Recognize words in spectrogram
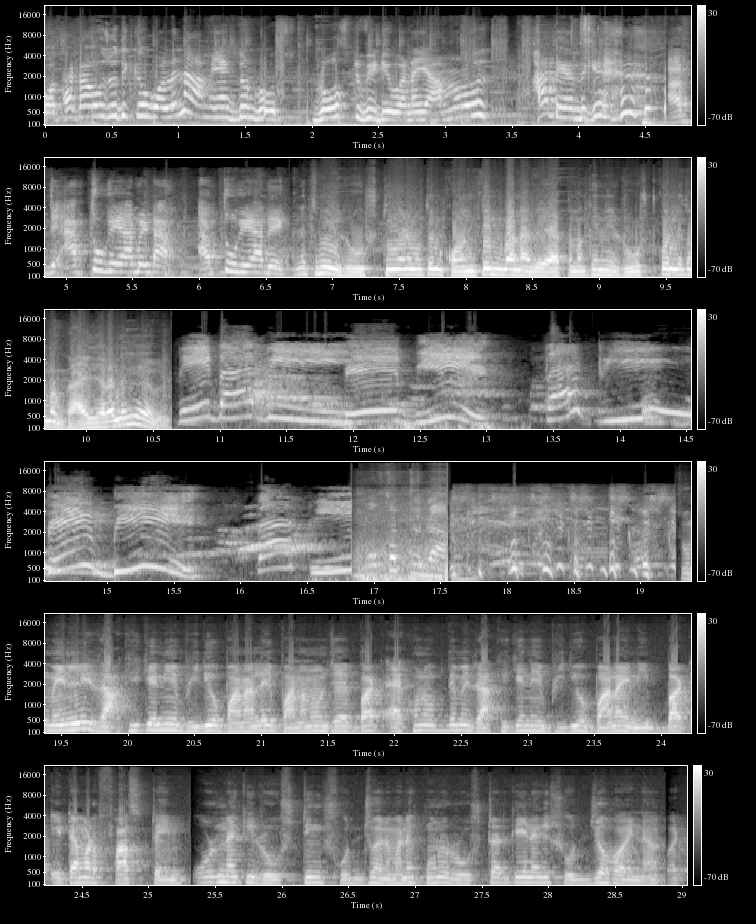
কথাটাও যদি কেউ বলে না আমি একদম রোস্ট ভিডিও বানাই। এখান থেকে। আর গেয়া বেটা আর গেয়া দেখ। মানে তুমি রোস্টিং এর মতন কন্টেন্ট বানাবে আর তোমাকে নিয়ে রোস্ট করলে তোমার গায়ে জ্বালা লেগে যাবে? বেবি বেবি বেবি বেবি তো মেনলি রাখিকে নিয়ে ভিডিও বানালেই বানানো যায় বাট এখন অবধি আমি রাখিকে নিয়ে ভিডিও বানাইনি বাট এটা আমার ফার্স্ট টাইম ওর নাকি রোস্টিং সহ্য হয় না মানে কোনো রোস্টারকেই নাকি সহ্য হয় না। বাট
